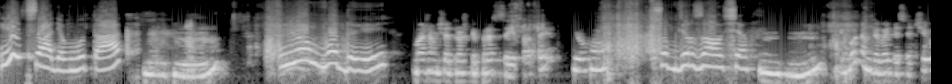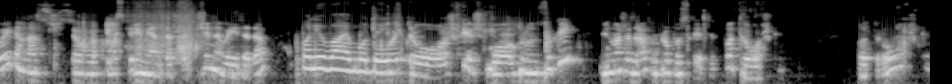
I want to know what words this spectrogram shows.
и садим вот так. Угу. Льем воды, Можемо ще трошки присипати його. чтобы держался. Угу. І будемо дивитися, чи вийде в нас з цього експерименту щось, чи не вийде, да? Поливаем водой. Потрошки ж, бо ґрунт сухий, він може зразу пропустити. Потрошки. Потрошки.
